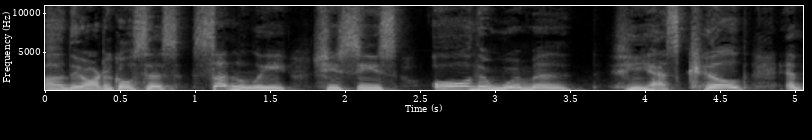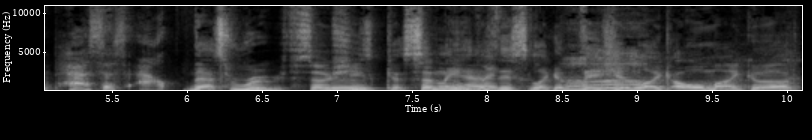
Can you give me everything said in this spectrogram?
Uh, the article says suddenly she sees all the women he has killed and passes out. That's Ruth. So hmm. she suddenly oh, has like- this like a vision, like, oh my God,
